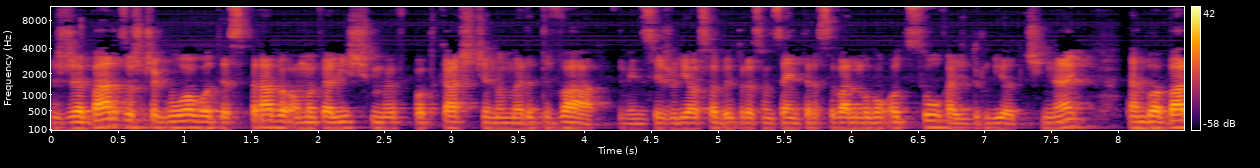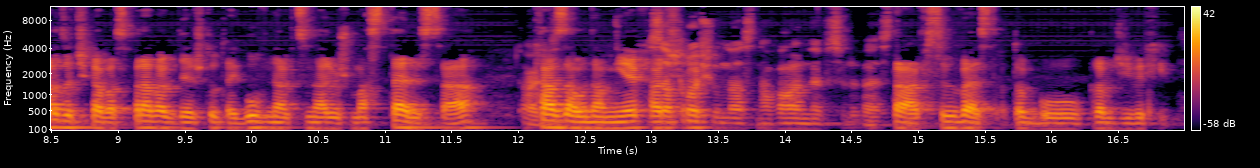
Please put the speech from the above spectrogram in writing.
że bardzo szczegółowo te sprawy omawialiśmy w podcaście numer dwa, więc jeżeli osoby, które są zainteresowane, mogą odsłuchać drugi odcinek, tam była bardzo ciekawa sprawa, gdyż tutaj główny akcjonariusz Mastersa tak, kazał nam jechać. Zaprosił nas na walne w Sylwestra. Tak, w Sylwestra. To był prawdziwy hit.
